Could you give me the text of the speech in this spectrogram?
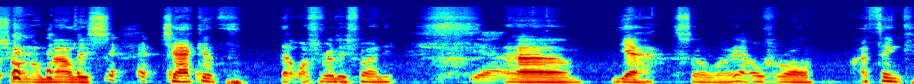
Sean O'Malley's jacket. That was really funny. Yeah. Um, yeah. So uh, yeah, overall, I think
